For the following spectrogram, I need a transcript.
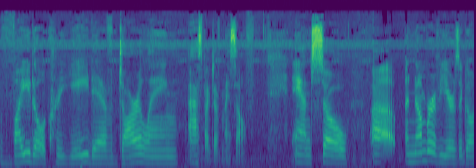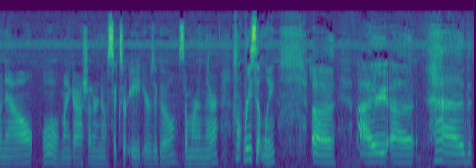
vital, creative, darling aspect of myself. And so, uh, a number of years ago now, oh my gosh, I don't know, six or eight years ago, somewhere in there, recently, uh, I uh, had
